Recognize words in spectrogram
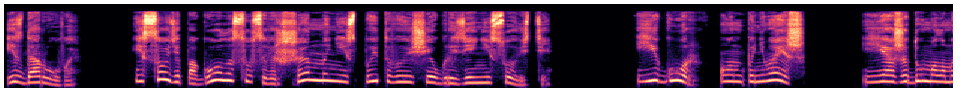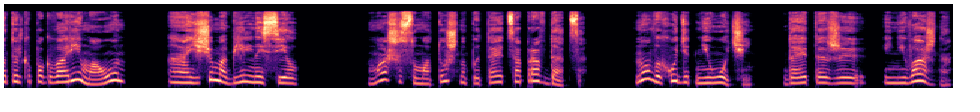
и здоровая. И, судя по голосу, совершенно не испытывающая угрызений совести. «Егор, он, понимаешь, я же думала, мы только поговорим, а он... А еще мобильный сел». Маша суматошно пытается оправдаться, но выходит не очень. Да это же и не важно.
